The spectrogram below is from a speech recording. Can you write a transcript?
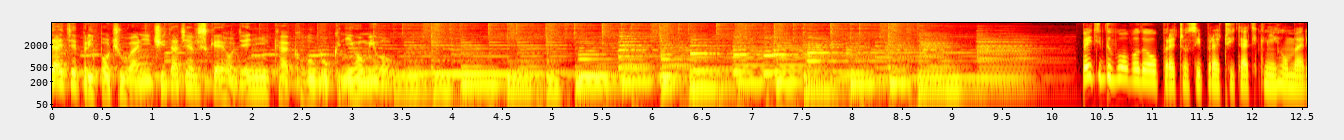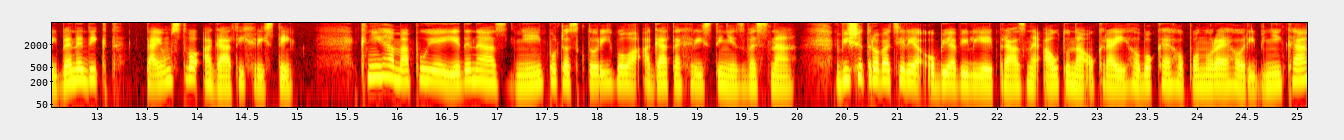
Vítajte pri počúvaní čitateľského denníka klubu knihomilov. Päť dôvodov, prečo si prečítať knihu Mary Benedikt Tajomstvo Agáty Christy. Kniha mapuje 11 dní, počas ktorých bola Agáta Christy nezvestná. Vyšetrovatelia objavili jej prázdne auto na okraji hlbokého ponurého rybníka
